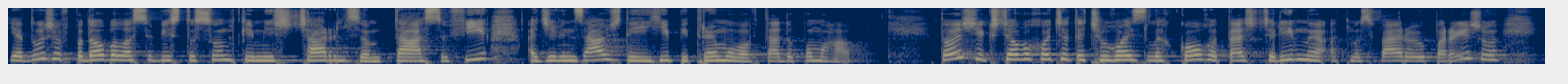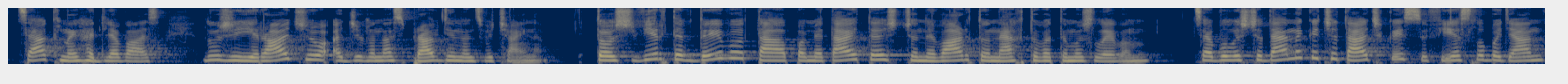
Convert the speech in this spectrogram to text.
Я дуже вподобала собі стосунки між Чарльзом та Софі, адже він завжди її підтримував та допомагав. Тож, якщо ви хочете чогось легкого та з чарівною атмосферою Парижу, ця книга для вас. Дуже її раджу, адже вона справді надзвичайна. Тож вірте в диво та пам'ятайте, що не варто нехтувати можливим. Це були щоденники читачки Софія Слободян.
